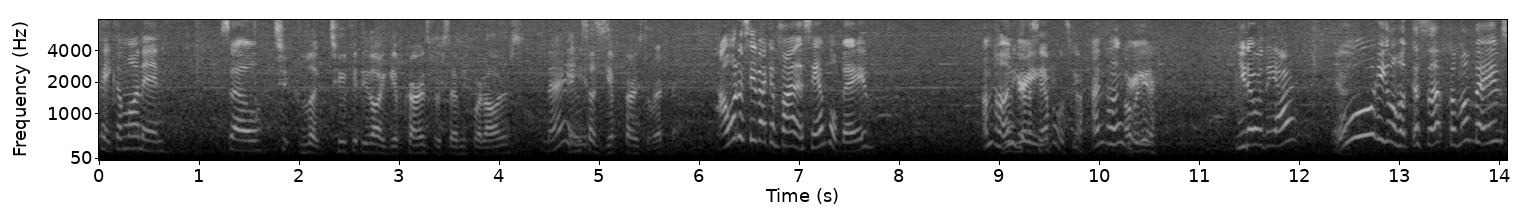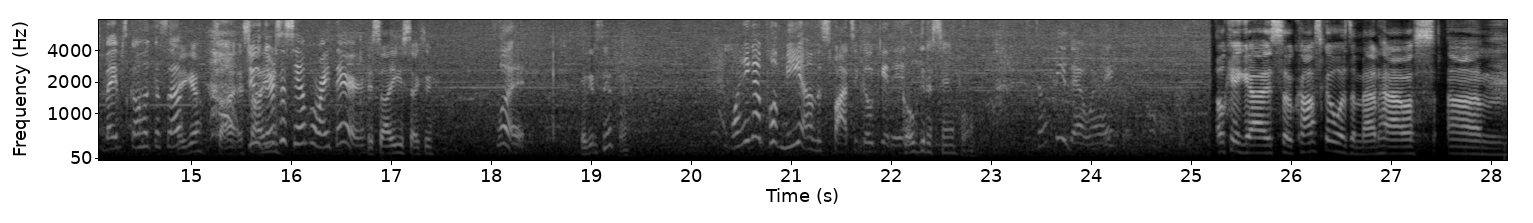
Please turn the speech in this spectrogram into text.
"Okay, come on in." So Two, look, two fifty dollar gift cards for seventy four dollars. He nice. sells gift cards to restaurants. I want to see if I can find a sample, babe. I'm hungry. a sample? Let's go. I'm hungry. Over here. You know where they are? Yeah. Ooh, he gonna hook us up. Come on, babes. Babe's gonna hook us up. There you go. It's all- it's Dude, there's you. a sample right there. It's all you, sexy. What? Go get a sample. Why he gonna put me on the spot to go get it? Go get a sample. Don't be that way. Okay, guys. So Costco was a madhouse. Um,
